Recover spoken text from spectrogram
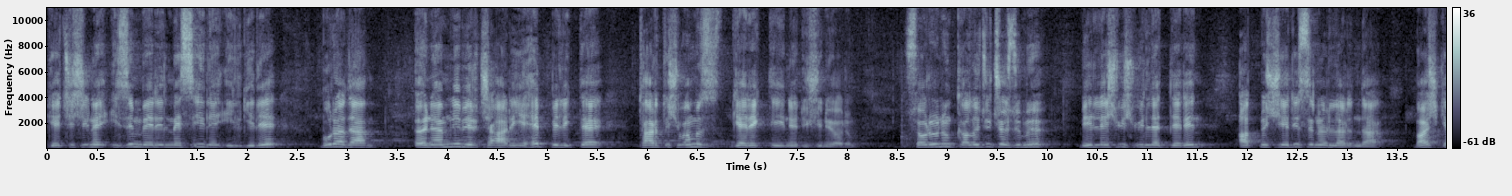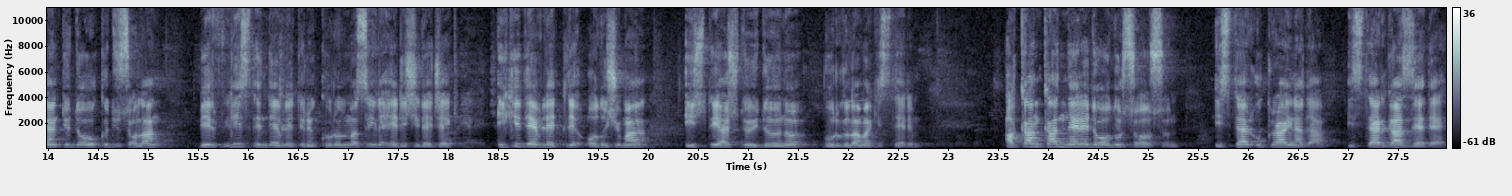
geçişine izin verilmesiyle ilgili burada önemli bir çağrıyı hep birlikte tartışmamız gerektiğini düşünüyorum. Sorunun kalıcı çözümü Birleşmiş Milletler'in 67 sınırlarında başkenti Doğu Kudüs olan bir Filistin devletinin kurulmasıyla erişilecek iki devletli oluşuma ihtiyaç duyduğunu vurgulamak isterim. Akan kan nerede olursa olsun, ister Ukrayna'da, ister Gazze'de,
